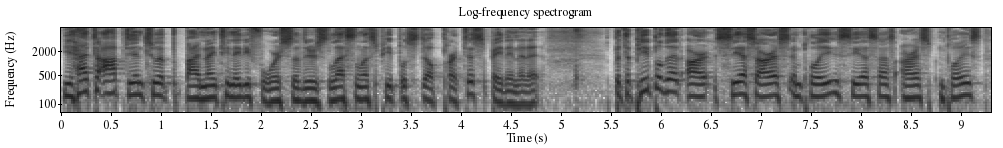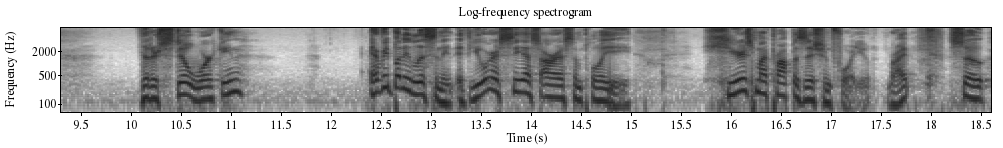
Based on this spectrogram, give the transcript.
you had to opt into it by 1984, so there's less and less people still participating in it. But the people that are CSRS employees, CSRS employees that are still working, everybody listening, if you are a CSRS employee, here's my proposition for you, right? So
